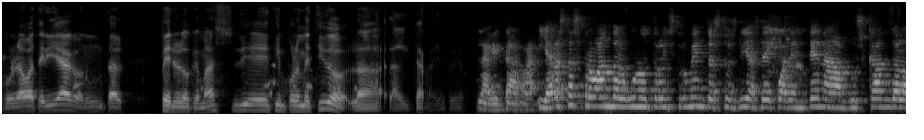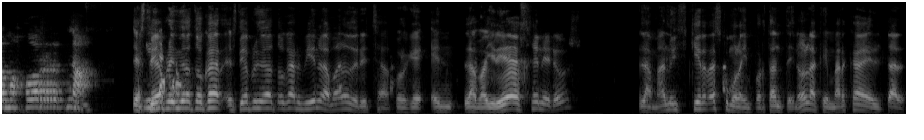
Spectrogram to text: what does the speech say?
con una batería, con un tal. Pero lo que más eh, tiempo le he metido, la, la guitarra, yo creo. La guitarra. ¿Y ahora estás probando algún otro instrumento estos días de cuarentena, buscando a lo mejor? No. Estoy Guitarra. aprendiendo a tocar, estoy aprendiendo a tocar bien la mano derecha, porque en la mayoría de géneros, la mano izquierda es como la importante, ¿no? La que marca el tal.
